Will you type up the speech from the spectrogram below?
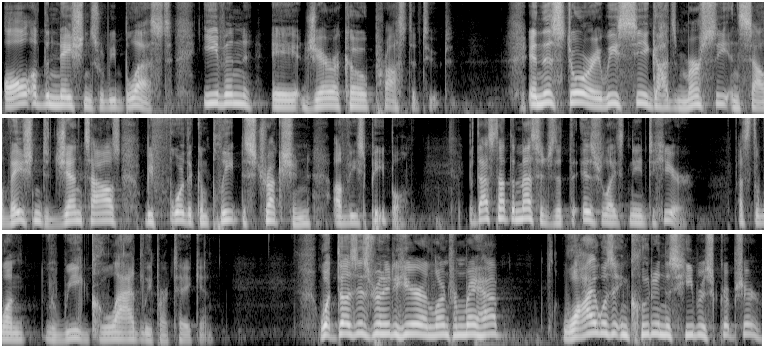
all of the nations would be blessed, even a Jericho prostitute. In this story, we see God's mercy and salvation to Gentiles before the complete destruction of these people. But that's not the message that the Israelites need to hear. That's the one we gladly partake in. What does Israel need to hear and learn from Rahab? Why was it included in this Hebrew scripture?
